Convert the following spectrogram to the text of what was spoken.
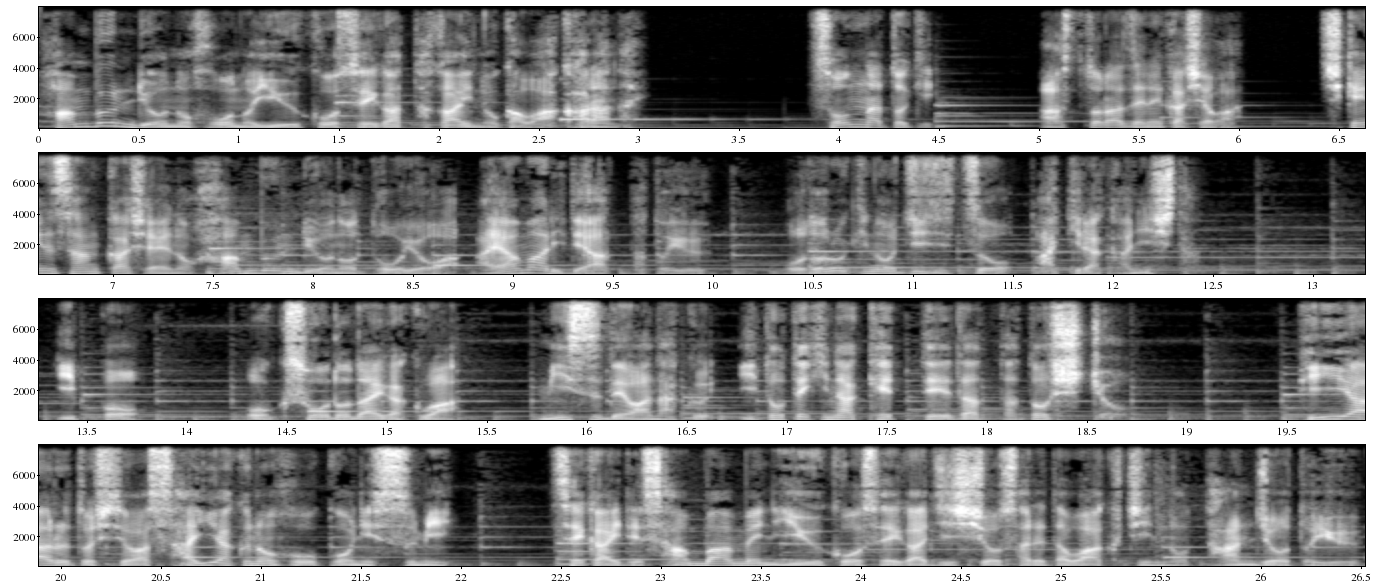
半分量の方の有効性が高いのかわからない。そんな時アストラゼネカ社は試験参加者への半分量の投与は誤りであったという驚きの事実を明らかにした。一方オックスフォード大学はミスではなく意図的な決定だったと主張。PR としては最悪の方向に進み世界で3番目に有効性が実証されたワクチンの誕生という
